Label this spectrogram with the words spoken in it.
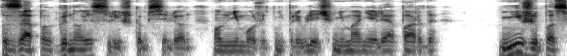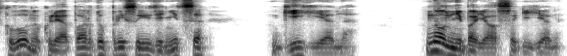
Запах гноя слишком силен, он не может не привлечь внимание леопарда. Ниже по склону к леопарду присоединится гиена. Но он не боялся гиены.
